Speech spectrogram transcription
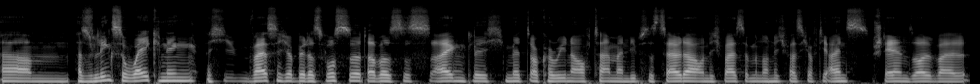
ähm, also Link's Awakening, ich weiß nicht, ob ihr das wusstet, aber es ist eigentlich mit Ocarina of Time mein liebstes Zelda und ich weiß immer noch nicht, was ich auf die Eins stellen soll, weil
